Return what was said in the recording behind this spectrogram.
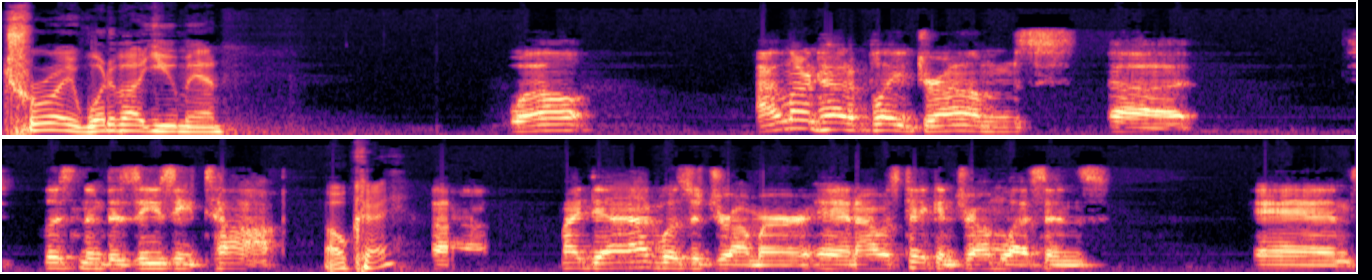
Troy. What about you, man? Well, I learned how to play drums uh, listening to ZZ Top. Okay, my dad was a drummer and I was taking drum lessons and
